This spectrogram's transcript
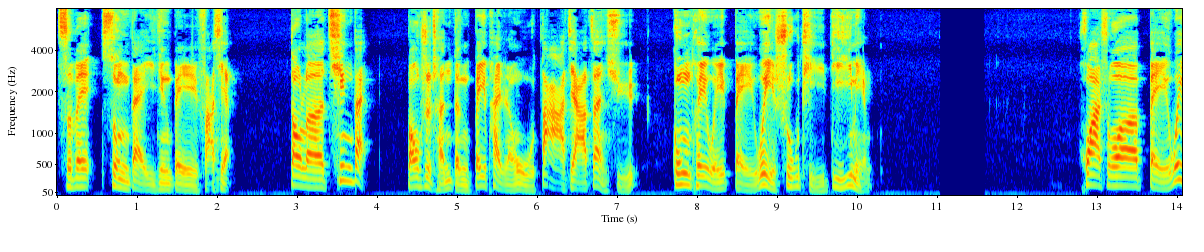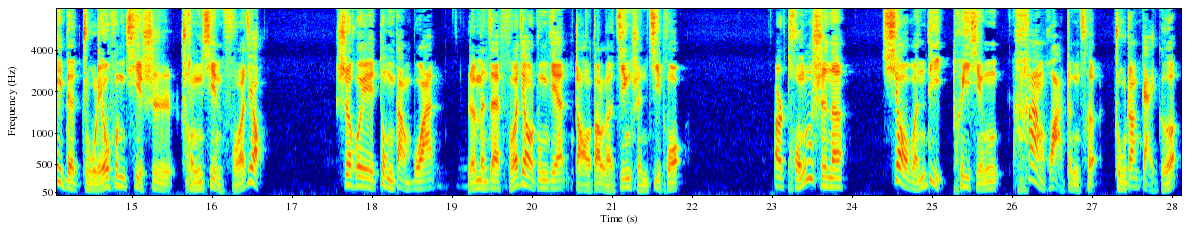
此碑宋代已经被发现，到了清代，包世臣等碑派人物大加赞许。公推为北魏书体第一名。话说北魏的主流风气是崇信佛教，社会动荡不安，人们在佛教中间找到了精神寄托。而同时呢，孝文帝推行汉化政策，主张改革，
